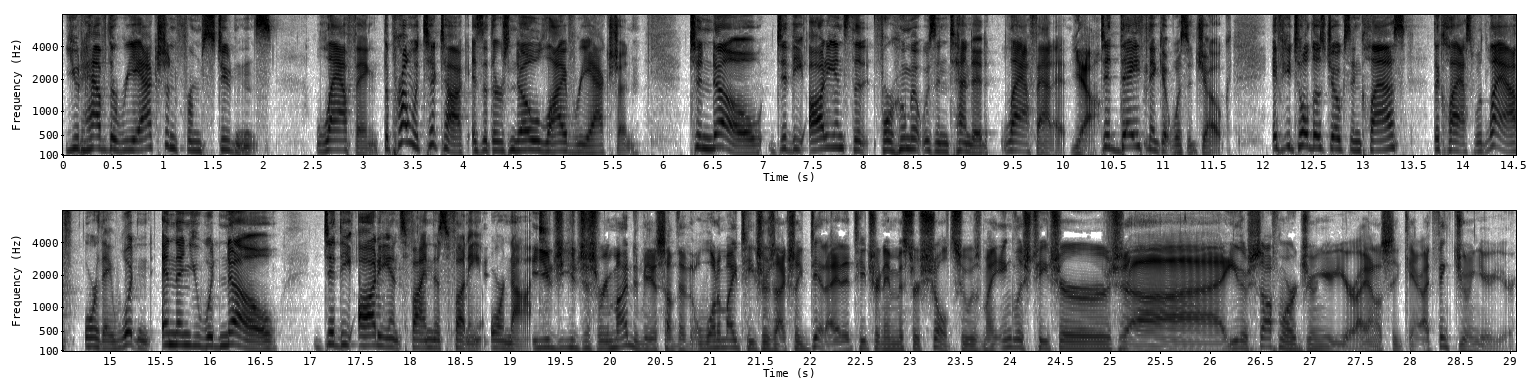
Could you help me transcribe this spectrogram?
you'd have the reaction from students laughing. The problem with TikTok is that there's no live reaction. To know, did the audience that for whom it was intended laugh at it? Yeah. Did they think it was a joke? If you told those jokes in class, the class would laugh or they wouldn't. And then you would know did the audience find this funny or not? You, you just reminded me of something that one of my teachers actually did. I had a teacher named Mr. Schultz who was my English teacher uh, either sophomore or junior year. I honestly can't, I think junior year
